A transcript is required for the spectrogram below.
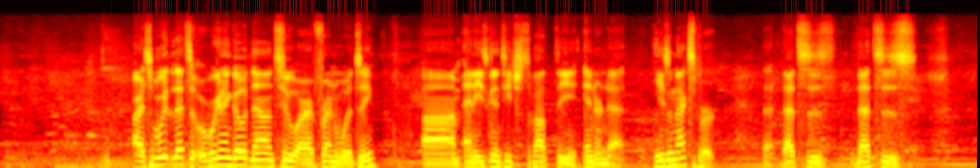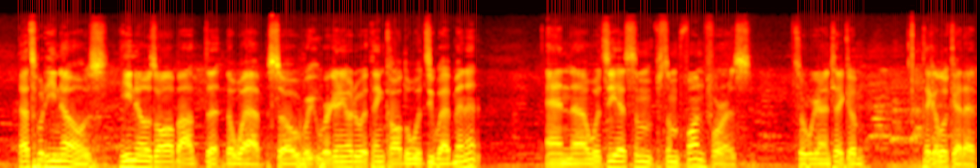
All right, so we're, let's, we're gonna go down to our friend Woodsy, um, and he's gonna teach us about the internet. He's an expert. That, that's his. That's his. That's what he knows. He knows all about the, the web. So we're, we're gonna go to a thing called the Woodsy Web Minute, and uh, Woodsy has some some fun for us. So we're gonna take a take a look at it.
